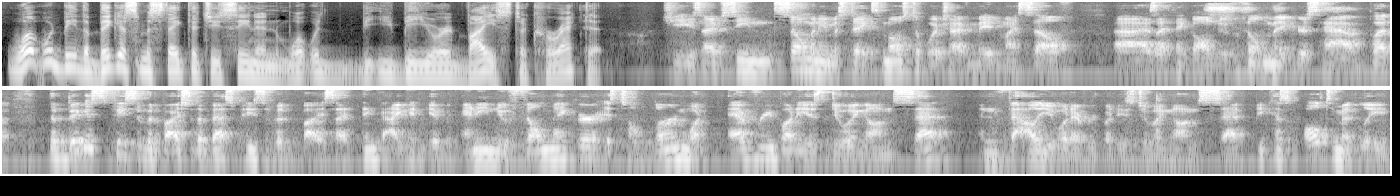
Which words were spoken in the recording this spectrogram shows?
What would be the biggest mistake that you've seen, and what would be, be your advice to correct it? Geez, I've seen so many mistakes, most of which I've made myself uh, as I think all new filmmakers have. But the biggest piece of advice, or the best piece of advice I think I could give any new filmmaker is to learn what everybody is doing on set and value what everybody's doing on set because ultimately,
